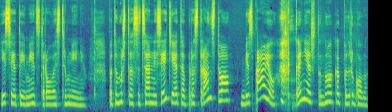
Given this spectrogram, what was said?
если это имеет здоровое стремление. Потому что социальные сети — это пространство без правил, конечно, но как по-другому.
